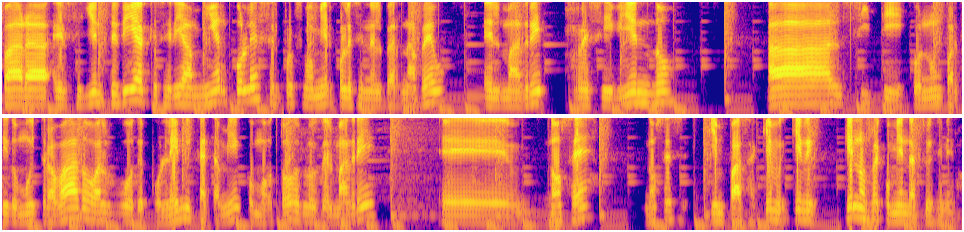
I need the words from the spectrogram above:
para el siguiente día, que sería miércoles, el próximo miércoles en el Bernabéu, el Madrid recibiendo al City con un partido muy trabado, algo de polémica también, como todos los del Madrid. Eh, no sé, no sé quién pasa, quién, quién, ¿qué nos recomiendas tu ingeniero?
